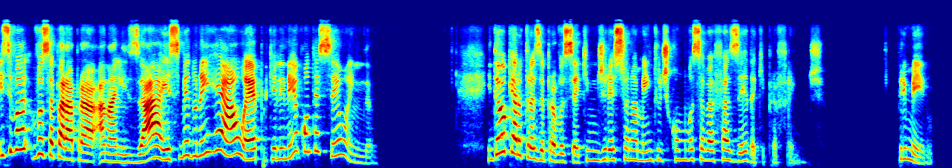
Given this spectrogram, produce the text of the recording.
E se você parar para analisar, esse medo nem real é, porque ele nem aconteceu ainda. Então eu quero trazer para você aqui um direcionamento de como você vai fazer daqui para frente. Primeiro,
